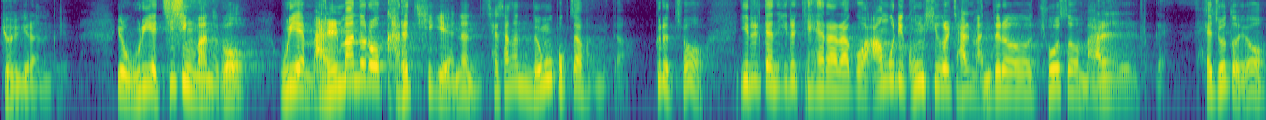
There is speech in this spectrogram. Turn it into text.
교육이라는 거예요. 이 우리의 지식만으로, 우리의 말만으로 가르치기에는 세상은 너무 복잡합니다. 그렇죠? 이럴 때는 이렇게 해라라고 아무리 공식을 잘 만들어 주어서 말해 줘도요,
